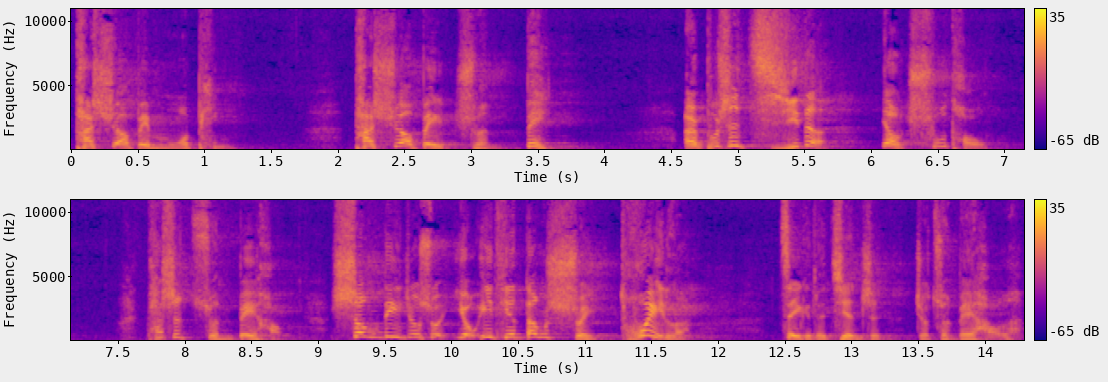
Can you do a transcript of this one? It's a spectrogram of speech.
它需要被磨平。他需要被准备，而不是急的要出头。他是准备好，上帝就说：有一天当水退了，这个的见证就准备好了，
